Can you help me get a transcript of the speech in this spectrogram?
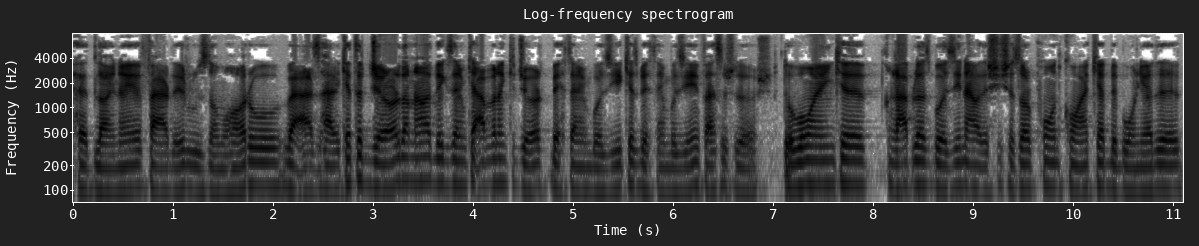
headline های فردای روزنامه ها رو و از حرکت جرارد هم نباید بگذریم که اولا که جرارد بهترین بازی یکی از بهترین بازی این فصلش داشت. دوم اینکه قبل از بازی 96 هزار پوند کمک کرد به بنیاد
